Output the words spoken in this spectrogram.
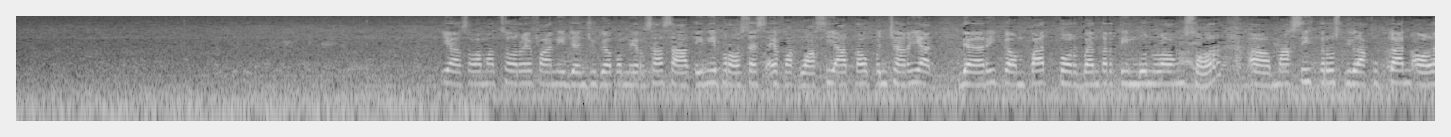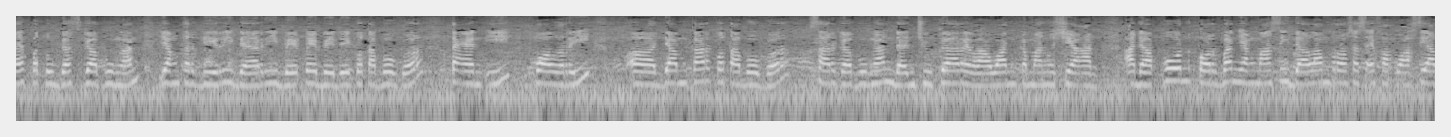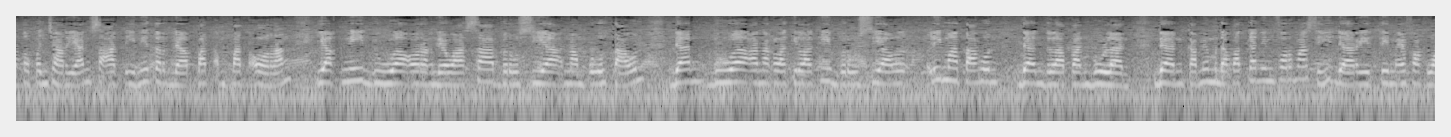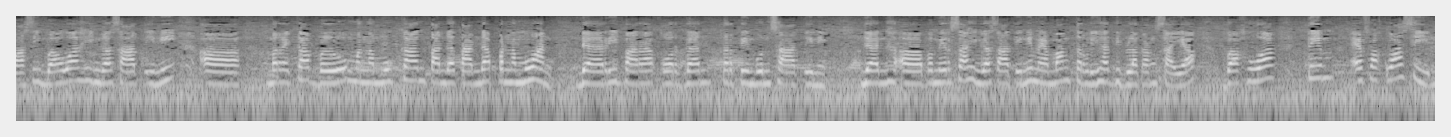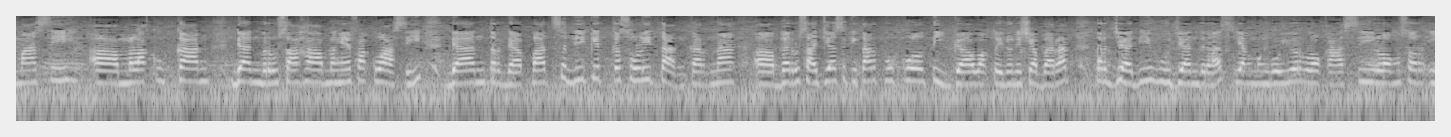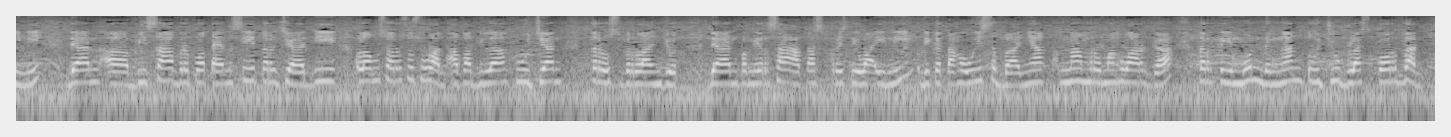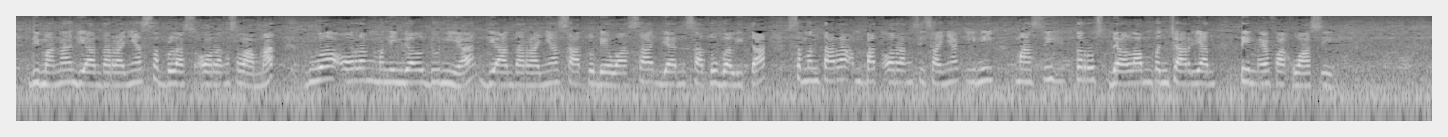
Ya, selamat sore Fani dan juga pemirsa. Saat ini proses evakuasi atau pencarian dari keempat korban tertimbun longsor uh, masih terus dilakukan oleh petugas gabungan yang terdiri dari BPBD Kota Bogor, TNI, Polri, uh, Damkar Kota Bogor, SAR gabungan dan juga relawan kemanusiaan. Adapun korban yang masih dalam proses evakuasi atau pencarian saat ini terdapat empat orang, yakni dua orang dewasa berusia 60 tahun dan dua anak laki-laki berusia 5 tahun dan 8 bulan. Dan kami mendapatkan informasi dari tim evakuasi bahwa hingga saat ini uh, mereka belum menemukan tanda-tanda penemuan dari para korban tertimbun saat ini. Dan uh, pemirsa hingga saat ini memang terlihat di belakang saya bahwa tim evakuasi masih uh, melakukan dan berusaha mengevakuasi dan terdapat sedikit kesulitan karena uh, baru saja sekitar pukul 3 waktu Indonesia Barat terjadi hujan deras yang mengguyur lokasi longsor ini dan uh, bisa berpotensi terjadi longsor susulan apabila hujan terus berlanjut. Dan pemirsa atas peristiwa ini diketahui sebanyak enam rumah warga tertimbun dengan 17 korban, di mana di antaranya 11 orang selamat, dua orang meninggal dunia, di antaranya satu dewasa dan satu balita, sementara empat orang sisanya kini masih terus dalam pencarian tim evakuasi.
